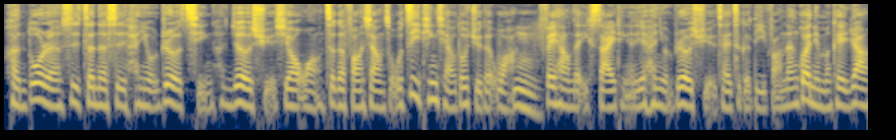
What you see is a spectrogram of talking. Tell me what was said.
很多人是真的是很有热情、很热血，希望往这个方向走。我自己听起来我都觉得哇，嗯，非常的 exciting，也很有热血在这个地方。难怪你们可以让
